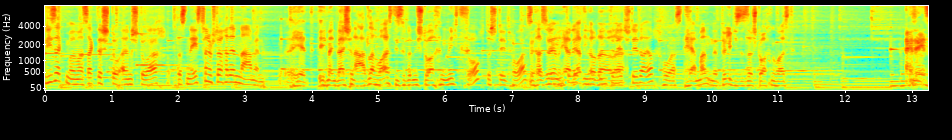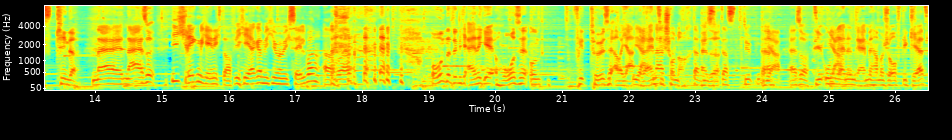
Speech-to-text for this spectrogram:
wie sagt man? Man sagt, der Sto ein Storch, das Nest von einem Storch hat einen Namen. Ich meine, weiß schon, Adlerhorst ist aber den Storchen nicht. Doch, da steht Horst. Wie heißt Also im denn? Internet, Herbert im oder- Internet steht da auch Horst. Hermann, natürlich ist es ein Storchenhorst. Also jetzt, Kinder. Nein, nein, also ich reg mich eh nicht auf. Ich ärgere mich über mich selber, aber Und natürlich einige Hose und Fritteuse, aber ja, ja, reimt sich schon noch. Da, Also, das Typen, ja. ja. also die ja. unreinen Reime haben wir schon oft geklärt.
